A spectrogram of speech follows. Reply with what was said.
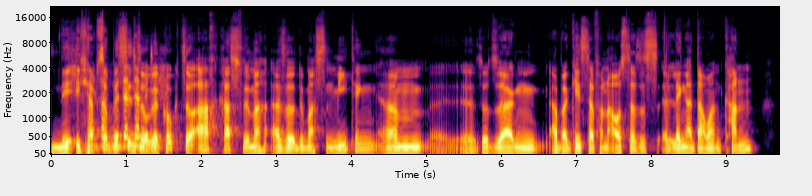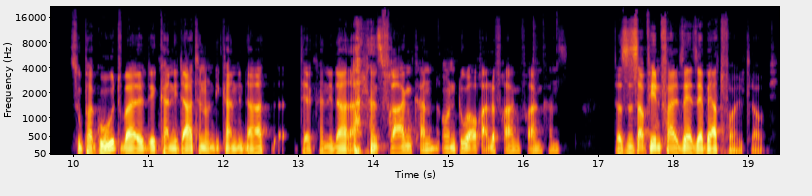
Nee, ich habe so ein bisschen so geguckt, so, ach krass, wir machen, also du machst ein Meeting ähm, äh, sozusagen, aber gehst davon aus, dass es länger dauern kann. Super gut, weil die Kandidatin und die Kandidat, der Kandidat alles fragen kann und du auch alle Fragen fragen kannst. Das ist auf jeden Fall sehr, sehr wertvoll, glaube ich.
